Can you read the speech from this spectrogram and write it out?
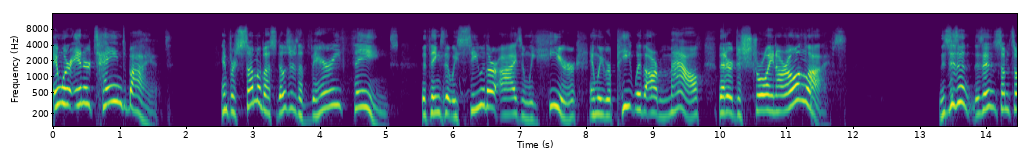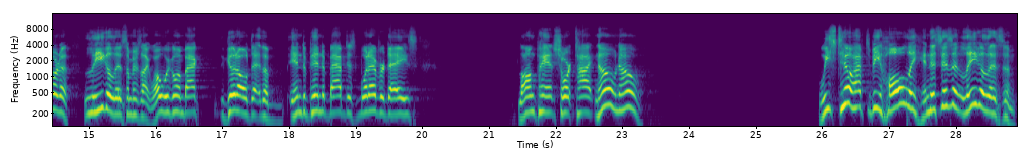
And we're entertained by it. And for some of us, those are the very things, the things that we see with our eyes and we hear and we repeat with our mouth that are destroying our own lives. This isn't, this isn't some sort of legalism. It's like, well, we're going back the good old day, the independent Baptist, whatever days, long pants, short tie. No, no. We still have to be holy, and this isn't legalism.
